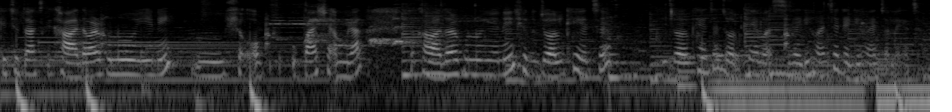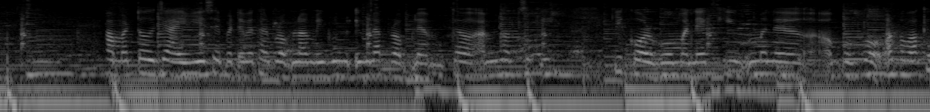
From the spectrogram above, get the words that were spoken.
কিছু তো আজকে খাওয়া দাওয়ার কোনো ইয়ে নেই। উপাস আমরা। তো খাওয়া দাওয়ার কোনো ইয়ে নেই, শুধু জল খেয়েছে। জল খেয়েছে, জল খেয়ে বাস রেডি হয়েছে রেডি হয়ে চলে গেছে। আমার তো ওই যে আইবিএস এর পেটে ব্যথার প্রবলেম এগুলো, এগুলা প্রবলেম তো আমি ভাবছি কি কি করব? মানে কি মানে ওর বাবাকে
